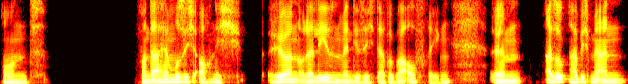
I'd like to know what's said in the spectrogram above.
Und von daher muss ich auch nicht hören oder lesen, wenn die sich darüber aufregen. Ähm, also habe ich mir ein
